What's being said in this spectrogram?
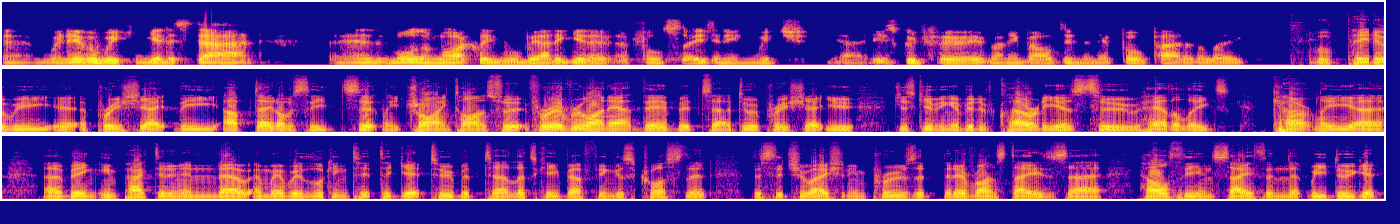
uh, whenever we can get a start, and more than likely we'll be able to get a, a full season in, which uh, is good for everyone involved in the netball part of the league. Well, Peter, we uh, appreciate the update. Obviously, certainly trying times for, for everyone out there, but uh, do appreciate you just giving a bit of clarity as to how the league's currently uh, uh being impacted and and, uh, and, where we're looking to, to get to. But uh, let's keep our fingers crossed that the situation improves, that, that everyone stays healthy and safe, and that we do get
